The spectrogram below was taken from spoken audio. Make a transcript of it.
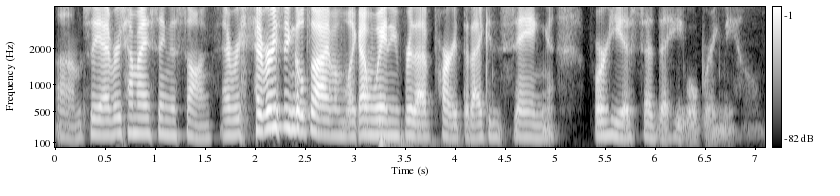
Um, so yeah, every time I sing this song, every every single time, I'm like, I'm waiting for that part that I can sing, for he has said that he will bring me home.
